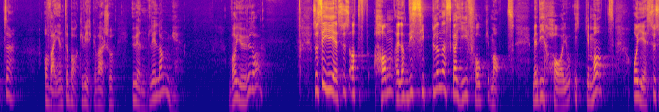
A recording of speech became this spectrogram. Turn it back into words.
ute, og veien tilbake virker å være så uendelig lang? Hva gjør du da? Så sier Jesus at, han, at disiplene skal gi folk mat. Men de har jo ikke mat. Og Jesus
